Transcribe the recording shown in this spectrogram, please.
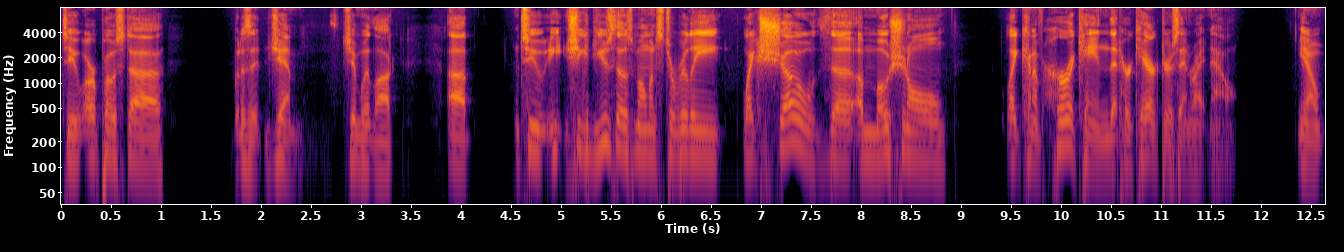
to, or post, uh, what is it, Jim, Jim Whitlock, uh, to she could use those moments to really like show the emotional like kind of hurricane that her character's in right now. You know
